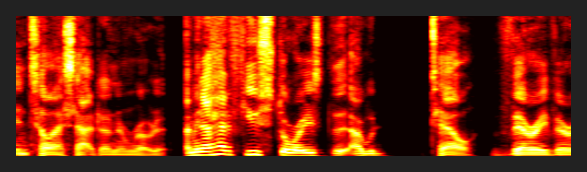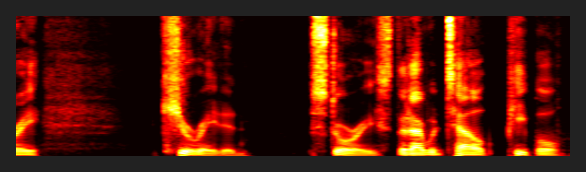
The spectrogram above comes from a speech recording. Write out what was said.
until I sat down and wrote it. I mean, I had a few stories that I would tell, very, very curated stories that I would tell people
